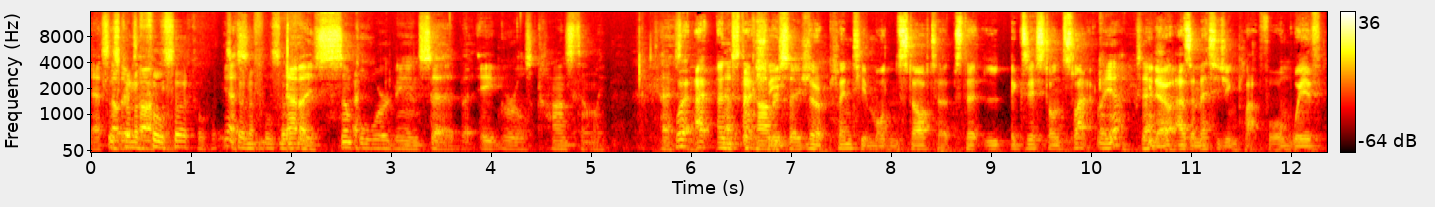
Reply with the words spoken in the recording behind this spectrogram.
That's So it's how they're gone a full talking. circle. It's Yes, gone a full circle. not a simple word being said, but eight girls constantly texting. Well, a- and That's the actually, conversation. there are plenty of modern startups that l- exist on Slack. Well, yeah, exactly. You know, as a messaging platform with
